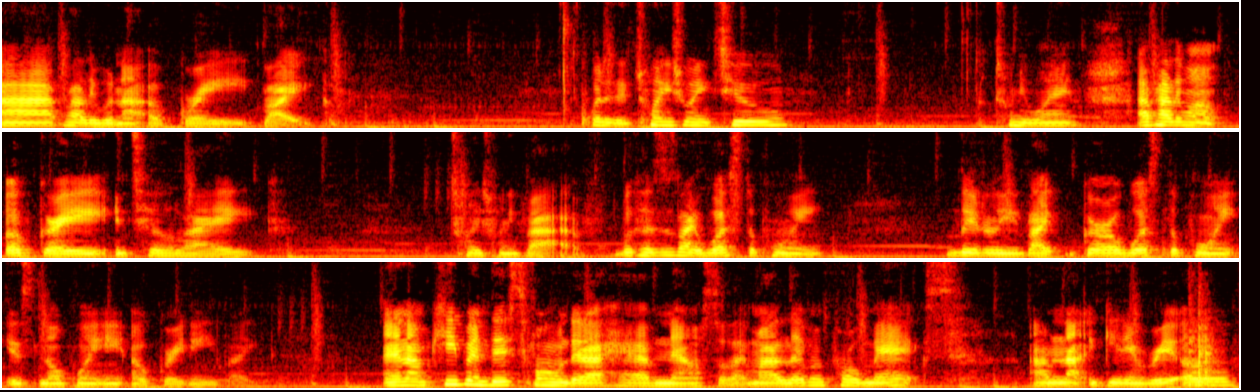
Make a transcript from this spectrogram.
I probably will not upgrade like what is it 2022 21 I probably won't upgrade until like 2025 because it's like what's the point? Literally like girl what's the point? It's no point in upgrading like. And i'm keeping this phone that i have now. So like my 11 pro max i'm not getting rid of.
